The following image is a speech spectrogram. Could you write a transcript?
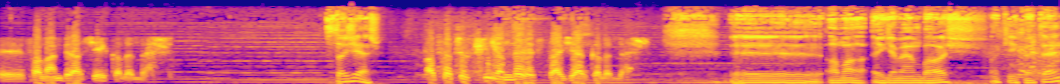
e, falan biraz şey kalırlar. Stajyer. Atatürk'ün yanında evet stajyer kalırlar. Ee, ama Egemen Bağış hakikaten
